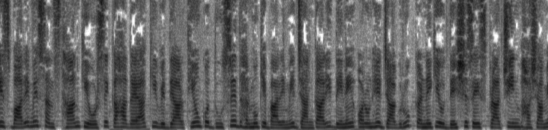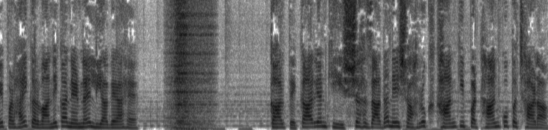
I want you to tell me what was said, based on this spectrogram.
इस बारे में संस्थान की ओर से कहा गया कि विद्यार्थियों को दूसरे धर्मों के बारे में जानकारी देने और उन्हें जागरूक करने के उद्देश्य से इस प्राचीन भाषा में पढ़ाई करवाने का निर्णय लिया गया है। कार्तिक आर्यन की शहजादा ने शाहरुख खान की पठान को पछाड़ा।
